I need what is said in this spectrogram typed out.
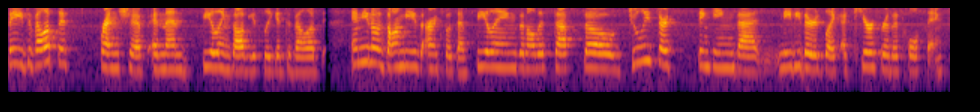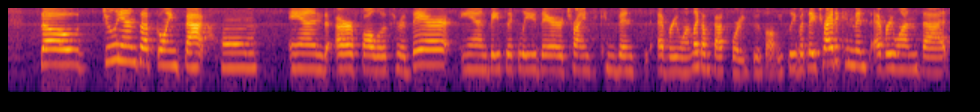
they develop this friendship and then feelings obviously get developed. And you know zombies aren't supposed to have feelings and all this stuff so julie starts thinking that maybe there's like a cure for this whole thing so julie ends up going back home and R follows her there, and basically they're trying to convince everyone, like I'm fast forwarding through this obviously, but they try to convince everyone that,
